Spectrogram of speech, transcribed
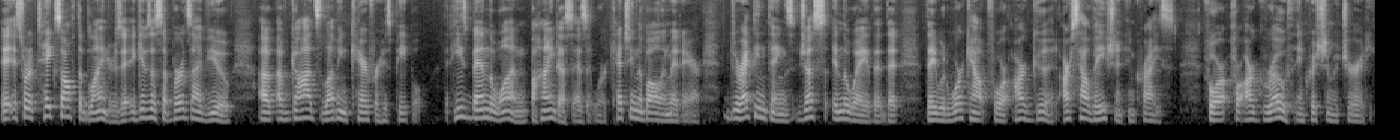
It, it sort of takes off the blinders. It, it gives us a bird's eye view of, of God's loving care for his people. That he's been the one behind us, as it were, catching the ball in midair, directing things just in the way that, that they would work out for our good, our salvation in Christ, for, for our growth in Christian maturity.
